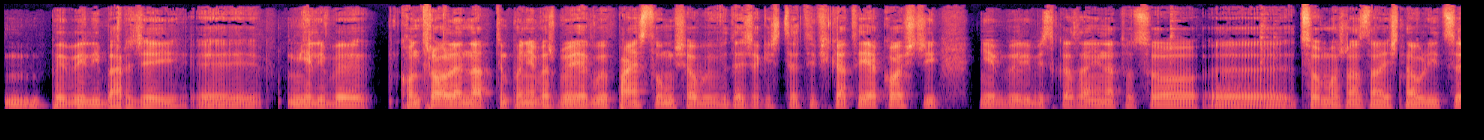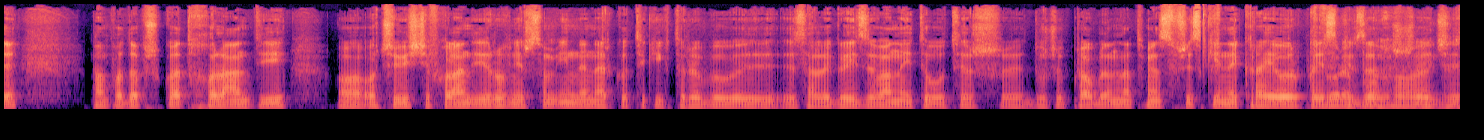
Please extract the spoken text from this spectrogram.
by byli bardziej, mieliby kontrolę nad tym, ponieważ by jakby państwo musiałoby wydać jakieś certyfikaty jakości, nie byliby skazani na to, co, co można znaleźć na ulicy. Pan podał przykład Holandii. O, oczywiście w Holandii również są inne narkotyki, które były zalegalizowane i to był też e, duży problem. Natomiast wszystkie inne kraje europejskie w zachodzie,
